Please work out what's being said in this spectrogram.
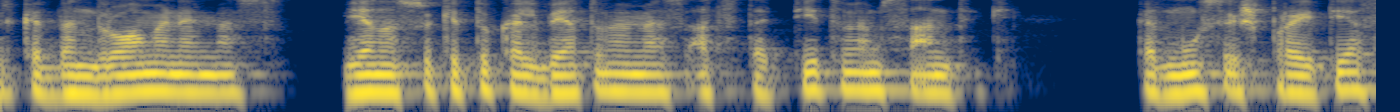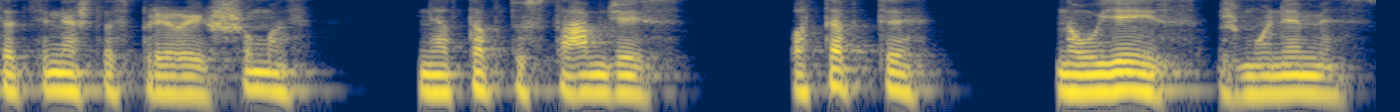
ir kad bendruomenė mes vienas su kitu kalbėtumėmės, atstatytumėm santyki, kad mūsų iš praeities atsineštas priraišumas netaptų stabdžiais, patapti naujais žmonėmis,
